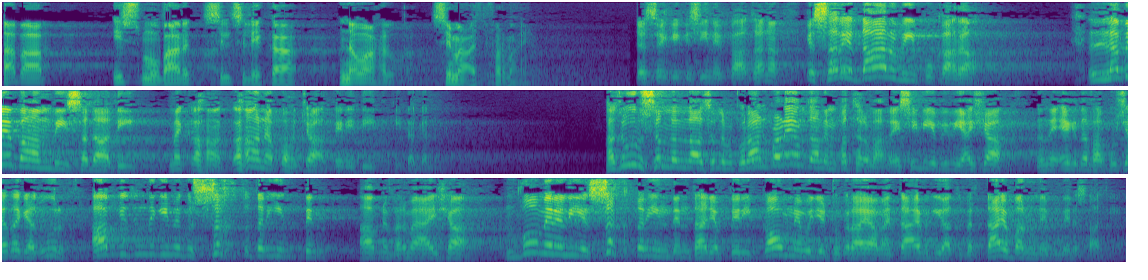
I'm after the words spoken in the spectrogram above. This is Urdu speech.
اب آپ اس مبارک سلسلے کا نواں حلقہ سماعت فرمائیں۔ جیسے کہ کسی نے کہا تھا نا کہ سرے دار بھی پکارا، لبے بام بھی صدا دی، میں کہاں کہاں نہ پہنچا تیری دید کی لگن۔ حضور صلی اللہ علیہ وسلم قرآن پڑھے اور ظالم پتھر مارے، اسی لیے بی بی عائشہ نے ایک دفعہ پوچھا تھا کہ حضور، آپ کی زندگی میں کچھ سخت ترین دن آپ نے فرمایا، عائشہ وہ میرے لیے سخت ترین دن تھا جب تیری قوم نے مجھے ٹھکرایا، میں طائف گیا تو پھر طائف والوں نے بھی میرے ساتھ کیا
